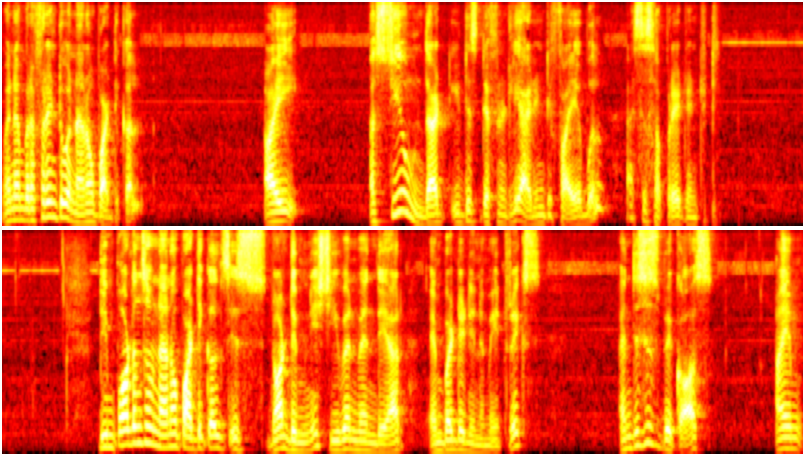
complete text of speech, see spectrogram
when I am referring to a nanoparticle, I assume that it is definitely identifiable as a separate entity. The importance of nanoparticles is not diminished even when they are embedded in a matrix and this is because I am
